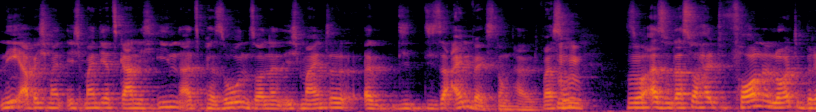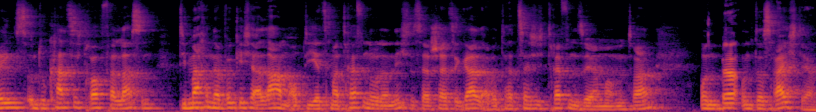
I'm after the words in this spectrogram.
nee, aber ich meine ich mein jetzt gar nicht ihn als Person, sondern ich meinte äh, die, diese Einwechslung halt, weißt mhm. du? So, mhm. also, dass du halt vorne Leute bringst und du kannst dich drauf verlassen, die machen da wirklich Alarm. Ob die jetzt mal treffen oder nicht, ist ja scheißegal, aber tatsächlich treffen sie ja momentan. Und, ja. und das reicht ja.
